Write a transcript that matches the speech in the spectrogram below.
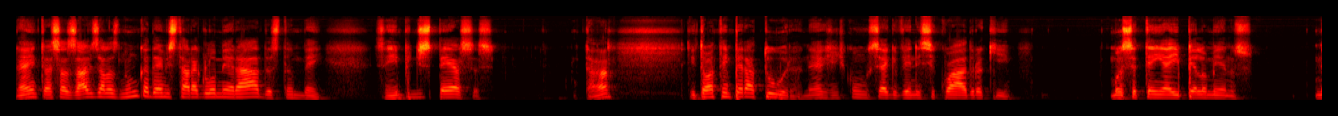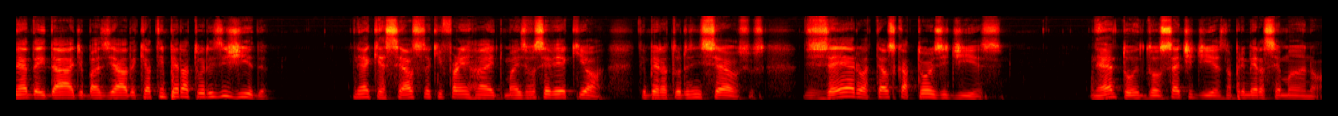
Né? Então essas aves elas nunca devem estar aglomeradas também, sempre dispersas. Tá? Então a temperatura, né, a gente consegue ver nesse quadro aqui. Você tem aí pelo menos né, da idade baseada aqui a temperatura exigida, né, que é Celsius aqui Fahrenheit, mas você vê aqui, ó, temperaturas em Celsius, de 0 até os 14 dias né, dos sete dias na primeira semana, ó,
